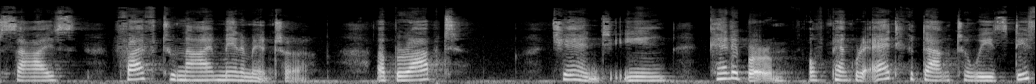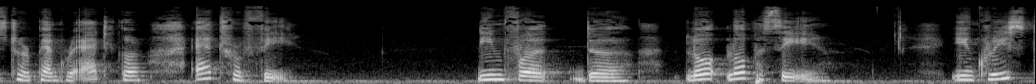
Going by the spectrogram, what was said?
size 5 to 9 mm, abrupt change in caliber of pancreatic duct with distal pancreatic atrophy, lymphadenopathy, increased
